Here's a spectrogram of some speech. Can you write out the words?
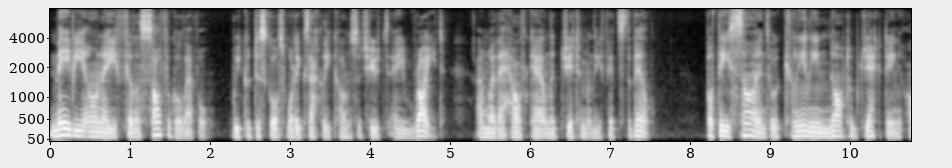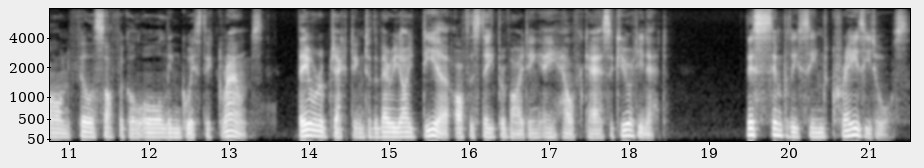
maybe on a philosophical level, we could discuss what exactly constitutes a right and whether healthcare legitimately fits the bill. But these signs were clearly not objecting on philosophical or linguistic grounds. They were objecting to the very idea of the state providing a healthcare security net. This simply seemed crazy to us.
